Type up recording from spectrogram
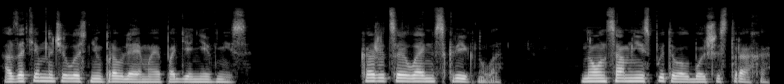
а затем началось неуправляемое падение вниз. Кажется, Элайн вскрикнула. Но он сам не испытывал больше страха.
